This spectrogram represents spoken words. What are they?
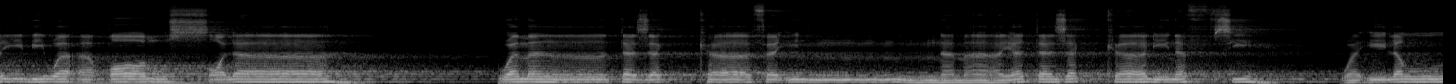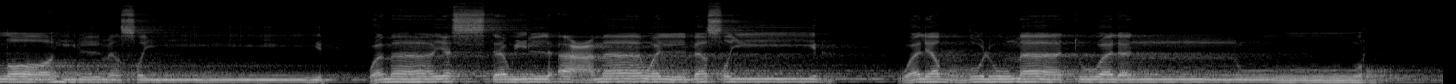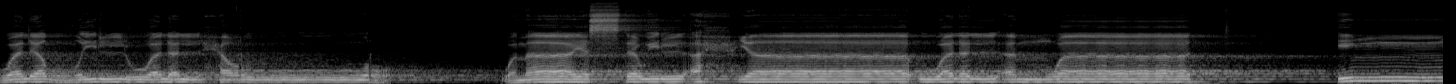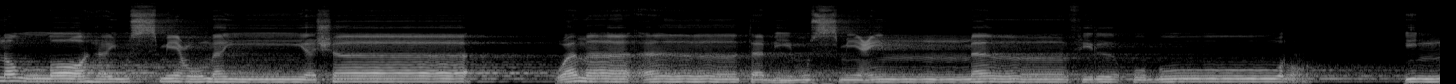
بالغيب وأقاموا الصلاة. ومن تزكى فإنما يتزكى لنفسه وإلى الله المصير. وما يستوي الأعمى والبصير ولا الظلمات ولا النور ولا الظل ولا الحرور وما يستوي الأحياء ولا الأموات إن الله يسمع من يشاء وما أنت بمسمع من في القبور إن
